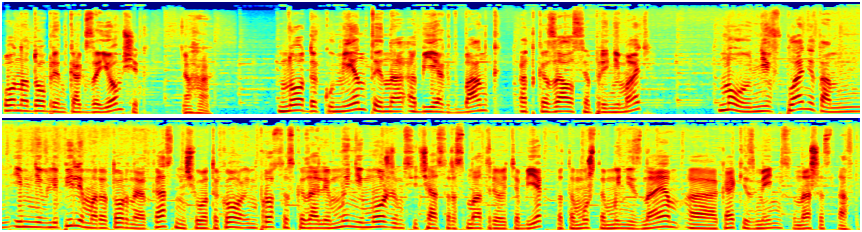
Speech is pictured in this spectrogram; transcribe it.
Он одобрен как заемщик, ага. но документы на объект банк отказался принимать. Ну, не в плане там, им не влепили мораторный отказ, ничего такого. Им просто сказали, мы не можем сейчас рассматривать объект, потому что мы не знаем, а, как изменится наша ставка.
